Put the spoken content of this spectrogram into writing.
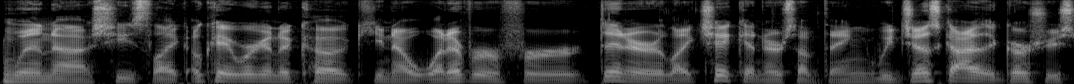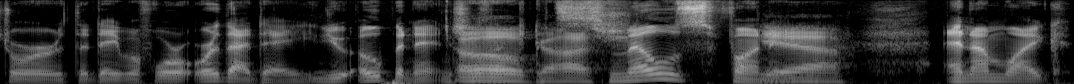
When uh, she's like, okay, we're gonna cook, you know, whatever for dinner, like chicken or something. We just got at the grocery store the day before or that day. You open it and she's Oh, like, gosh. it smells funny. yeah. And I'm like,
